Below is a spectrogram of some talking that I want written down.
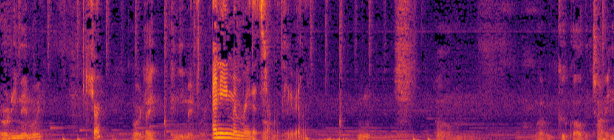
Early memory Sure. or like any memory? Any memory that stuck with you, really. Well, we cook all the time.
